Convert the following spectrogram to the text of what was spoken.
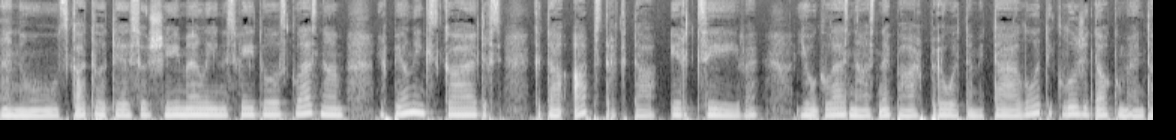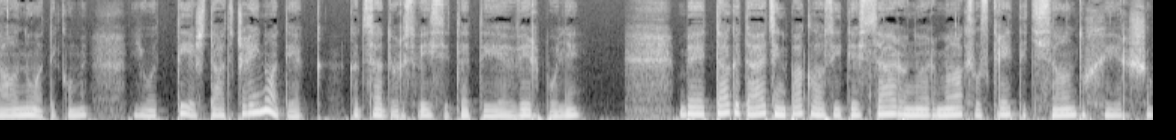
Nu, skatoties uz šīm Elīnas Vītolas gleznām, ir pilnīgi skaidrs, ka tā abstraktā ir dzīve, jo gleznās nepārprotami tēloti gluži dokumentāli notikumi, jo tieši tā taču arī notiek, kad saduras visi tie virpuļi. Bet tagad aicinu paklausīties sarunu ar mākslas kritiķi Santu Hiršu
